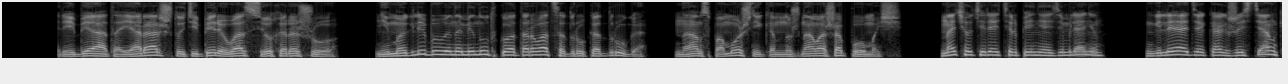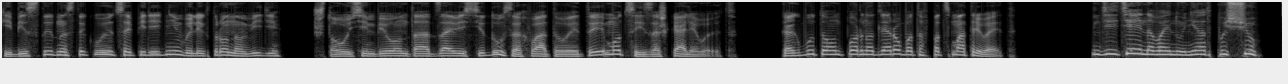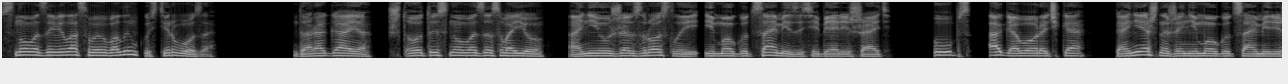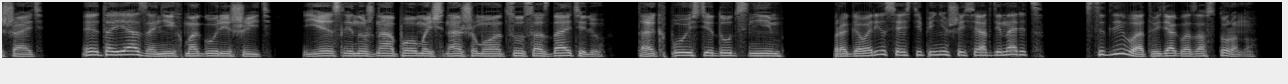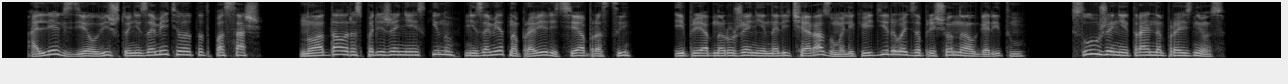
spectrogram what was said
«Ребята, я рад, что теперь у вас все хорошо. Не могли бы вы на минутку оторваться друг от друга? Нам с помощником нужна ваша помощь». Начал терять терпение землянин, глядя, как жестянки бесстыдно стыкуются перед ним в электронном виде, что у симбионта от зависти дух захватывает и эмоции зашкаливают. Как будто он порно для роботов подсматривает. «Детей на войну не отпущу!» Снова завела свою волынку стервоза. «Дорогая, что ты снова за свое? Они уже взрослые и могут сами за себя решать. Упс, оговорочка. Конечно же не могут сами решать. Это я за них могу решить. Если нужна помощь нашему отцу-создателю, так пусть идут с ним», проговорился остепенившийся ординарец, стыдливо отведя глаза в сторону. Олег сделал вид, что не заметил этот пассаж, но отдал распоряжение Искину незаметно проверить все образцы и при обнаружении наличия разума ликвидировать запрещенный алгоритм. Служа нейтрально произнес.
